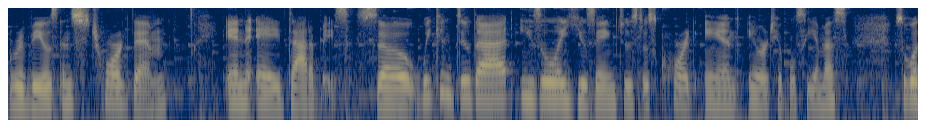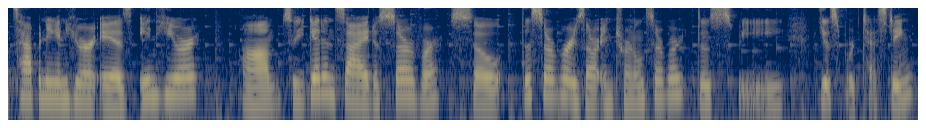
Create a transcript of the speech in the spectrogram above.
reviews and store them in a database. So we can do that easily using just Discord and Airtable CMS. So what's happening in here is in here, um, so you get inside a server. So this server is our internal server. This we use for testing.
